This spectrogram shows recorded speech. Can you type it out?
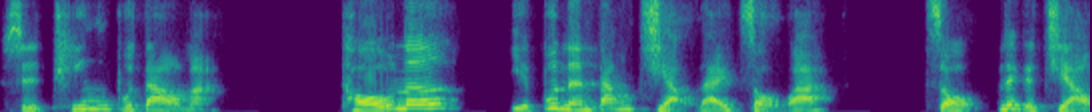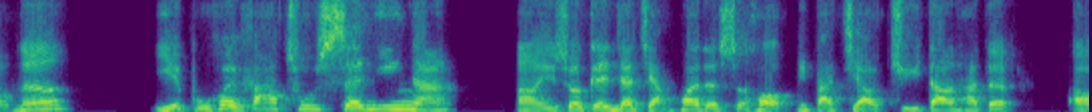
是听不到嘛，头呢也不能当脚来走啊，走那个脚呢，也不会发出声音啊啊！你说跟人家讲话的时候，你把脚举到他的啊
